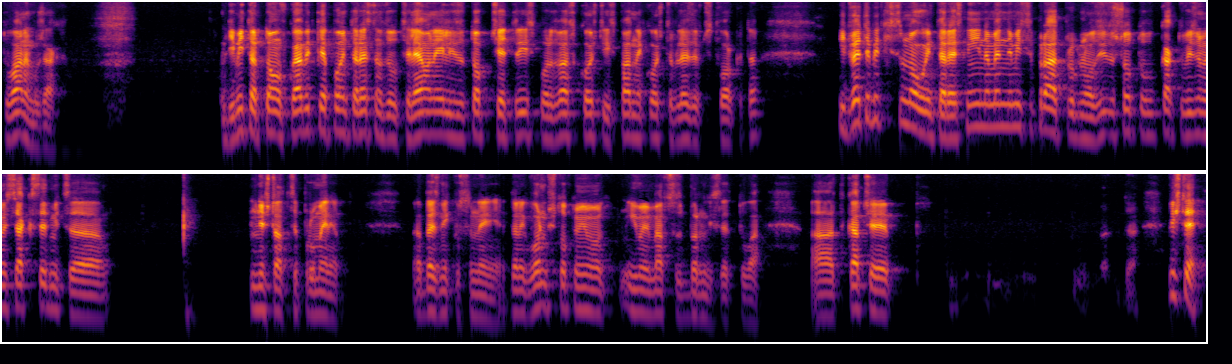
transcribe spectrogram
Това не можаха. Димитър Томов, коя битка е по-интересна за оцеляване или за топ 4? Според вас кой ще изпадне, кой ще влезе в четворката? И двете битки са много интересни и на мен не ми се правят прогнози, защото, както виждаме, всяка седмица нещата се променят. Без никакво съмнение. Да не говорим, защото има, има и матч с Бърни след това. А, така че. Вижте,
